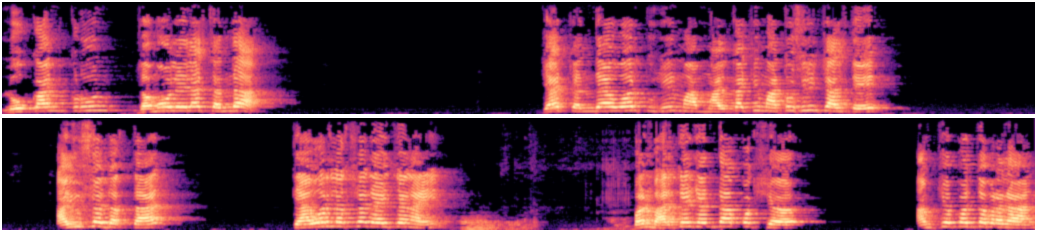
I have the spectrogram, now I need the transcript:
लोकांकडून जमवलेला चंदा. ज्या चंद्यावर तुझी मा- मालकाची मातोश्री चालते आयुष्य जगतात त्यावर लक्ष द्यायचं नाही. पण भारतीय जनता पक्ष आमचे पंतप्रधान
